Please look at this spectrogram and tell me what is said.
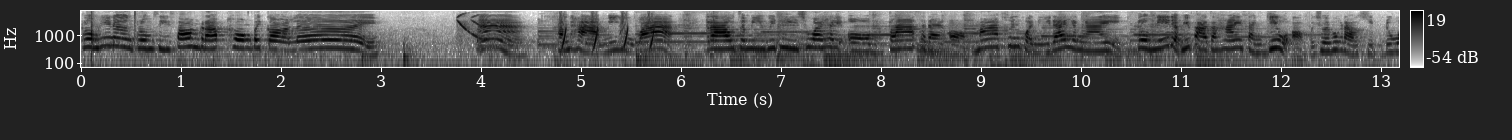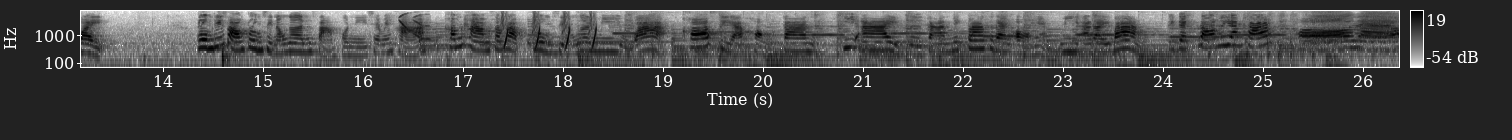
กลุ่มที่หนึ่งกลุ่มสีส้มรับธงไปก่อนเลย อ่าคำถามมีอยู่ว่า เราจะมีวิธีช่วยให้โอมกล้าแสดงออกมากขึ้นกว่านี้ได้ยังไง กลุ่มนี้เดี๋ยวพี่ฟ้าจะให้ thank you ออกไปช่วยพวกเราคิดด้วย กลุ่มที่ 2 กลุ่มสีน้ำเงิน 3 คนนี้ใช่ไหมคะคำถามสำหรับกลุ่มสีน้ำเงินมีอยู่ว่า ข้อเสียของการที่อายหรือการไม่กล้าแสดงออกเนี่ยมีอะไรบ้าง เด็กๆพร้อมหรือยังคะพร้อมแล้ว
